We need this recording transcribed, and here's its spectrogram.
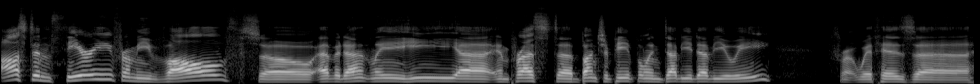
Austin Theory from Evolve. So evidently he uh, impressed a bunch of people in WWE for, with his. Uh,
